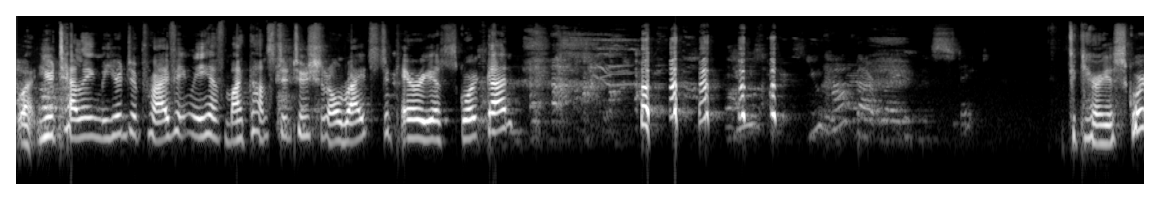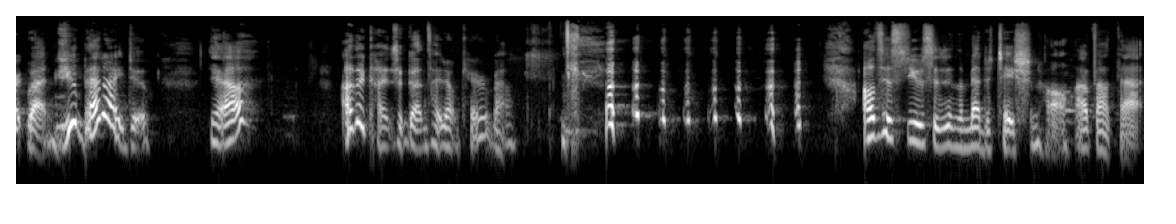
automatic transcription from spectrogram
What, you're telling me you're depriving me of my constitutional rights to carry a squirt gun? You have that right in this state. to carry a squirt gun. You bet I do. Yeah? Other kinds of guns I don't care about. I'll just use it in the meditation hall. How about that?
